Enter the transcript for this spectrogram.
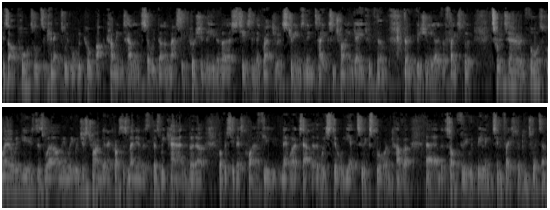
is our portal to connect connect with what we call upcoming talent. So we've done a massive push in the universities and the graduate streams and intakes and try and engage with them very visually over Facebook. Twitter and Foursquare we've used as well. I mean, we would just try and get across as many of us as we can, but uh, obviously there's quite a few networks out there that we're still yet to explore and cover. Uh, the top three would be LinkedIn, Facebook, and Twitter.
